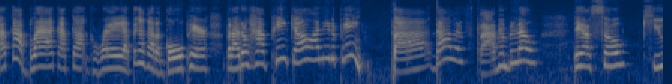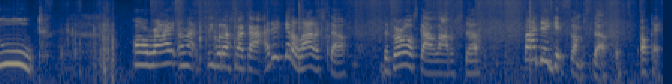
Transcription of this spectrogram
I've got black, I've got gray, I think I got a gold pair, but I don't have pink, y'all. I need a pink. $5, 5 and below. They are so cute all right and let's see what else i got i didn't get a lot of stuff the girls got a lot of stuff but i did get some stuff okay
